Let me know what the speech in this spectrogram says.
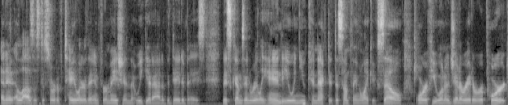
and it allows us to sort of tailor the information that we get out of the database. This comes in really handy when you connect it to something like Excel, or if you want to generate a report,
